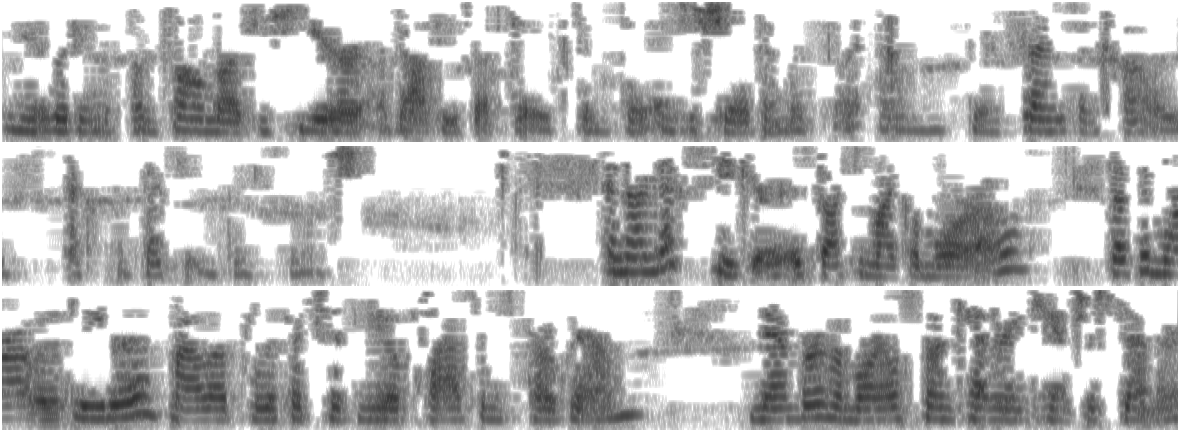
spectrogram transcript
you know, living with lymphoma to hear about these updates and to, and to share them with um, their friends and colleagues. Excellent. Thank you. Thank you so much. And our next speaker is Dr. Michael Mauro. Dr. Mauro is leader of Myeloproliferative Neoplasms Program, member of Memorial Sloan Kettering Cancer Center,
